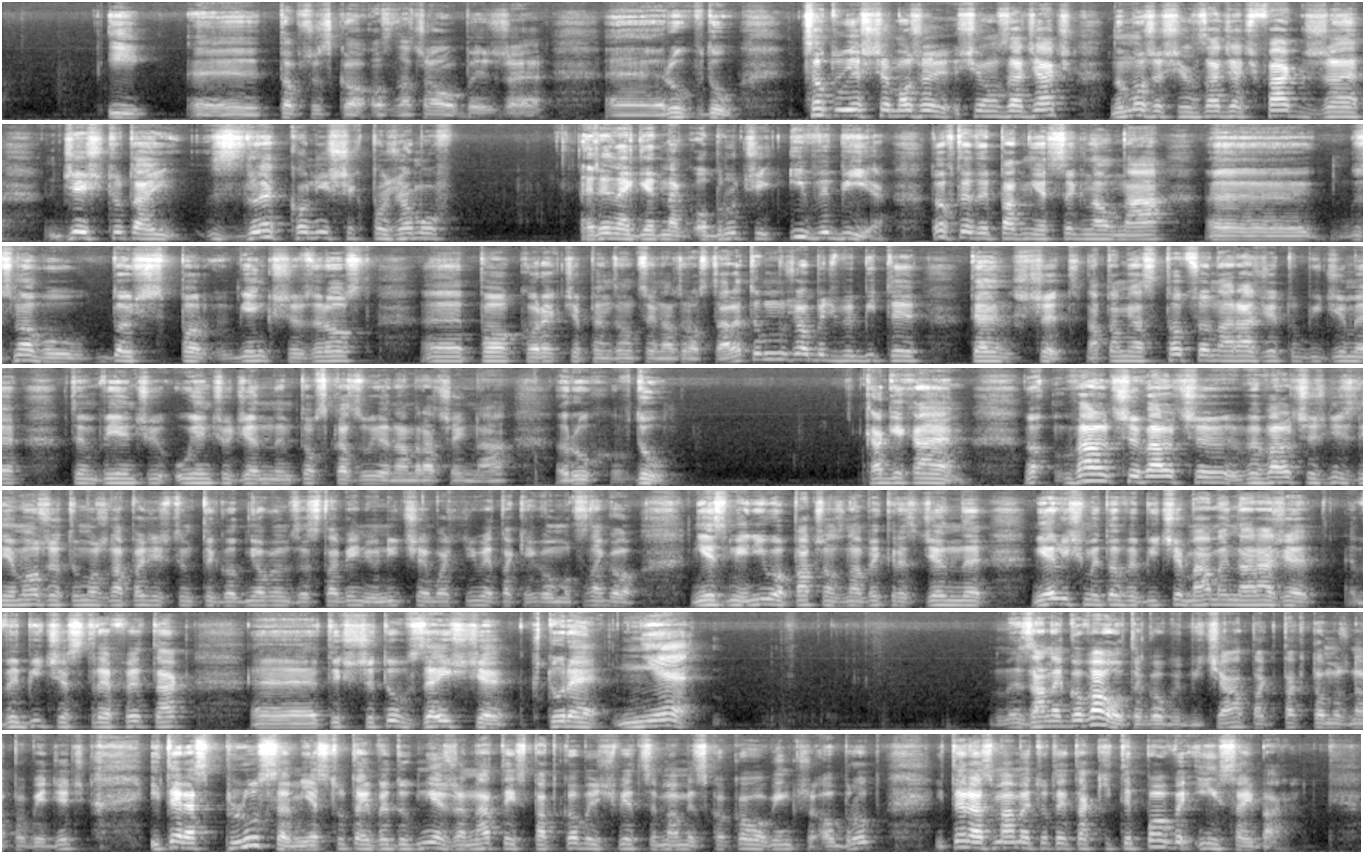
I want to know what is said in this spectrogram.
i y, to wszystko oznaczałoby, że y, ruch w dół. Co tu jeszcze może się zadziać? No może się zadziać fakt, że gdzieś tutaj z lekko niższych poziomów rynek jednak obróci i wybije. To wtedy padnie sygnał na e, znowu dość spor, większy wzrost e, po korekcie pędzącej na wzrost. Ale tu musiał być wybity ten szczyt. Natomiast to, co na razie tu widzimy w tym wyjęciu, ujęciu dziennym, to wskazuje nam raczej na ruch w dół. KGHM. No, walczy, walczy, wywalczyć nic nie może. Tu można powiedzieć w tym tygodniowym zestawieniu nic się właściwie takiego mocnego nie zmieniło. Patrząc na wykres dzienny, mieliśmy to wybicie. Mamy na razie wybicie strefy, tak? E, tych szczytów, zejście, które nie zanegowało tego wybicia, tak, tak to można powiedzieć. I teraz plusem jest tutaj według mnie, że na tej spadkowej świecy mamy skokowo większy obrót i teraz mamy tutaj taki typowy inside bar.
